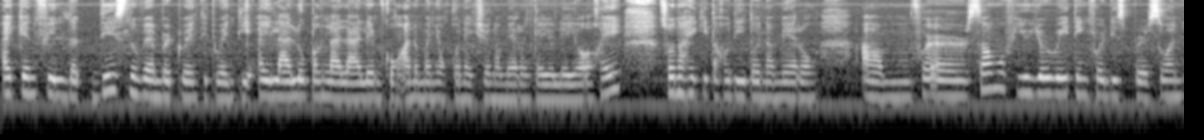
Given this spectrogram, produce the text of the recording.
I can feel that this November 2020 ay lalo pang lalalim kung ano man yung connection na meron kayo, Leo, okay? So, nakikita ko dito na merong, um, for some of you, you're waiting for this person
